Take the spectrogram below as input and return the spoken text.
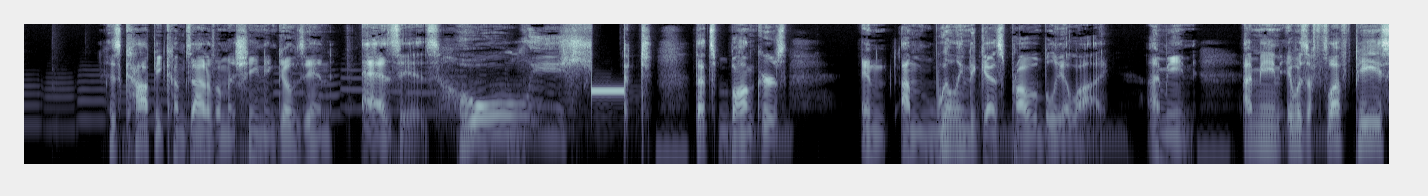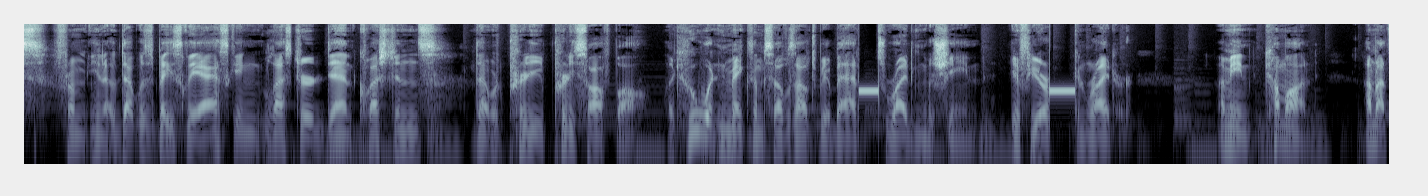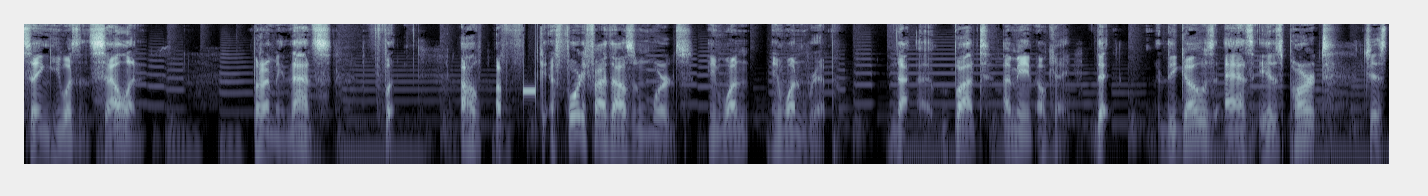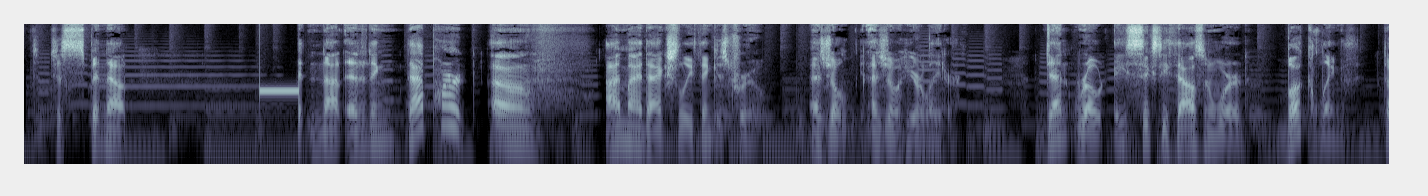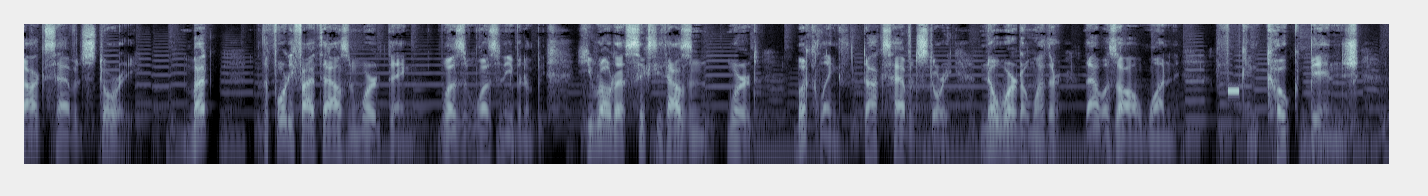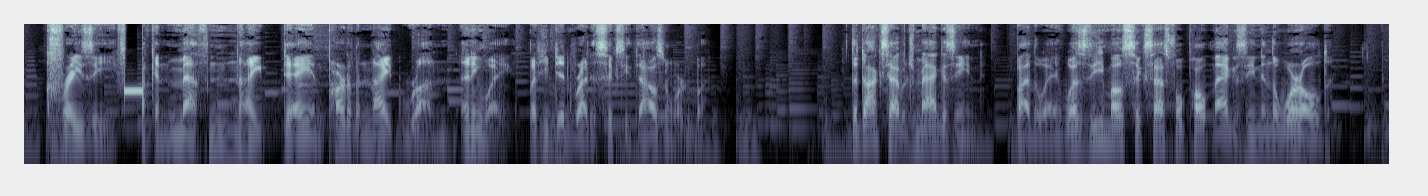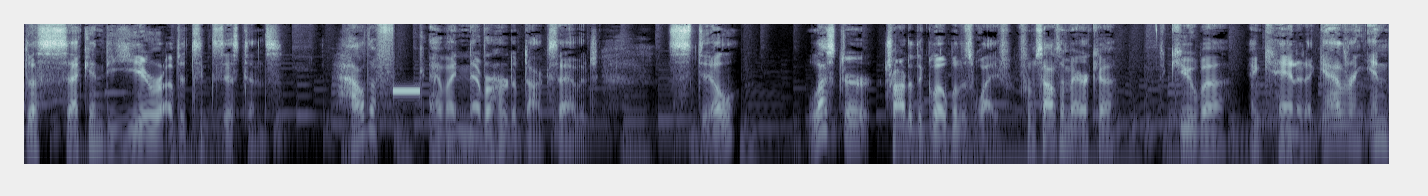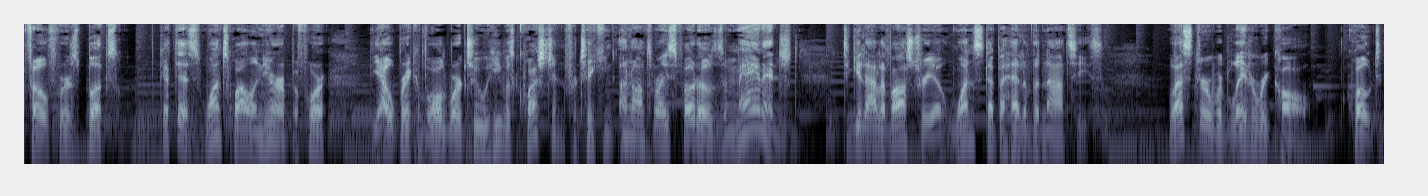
His copy comes out of a machine and goes in as is. Holy shit. That's bonkers. And I'm willing to guess probably a lie. I mean, I mean, it was a fluff piece from, you know, that was basically asking Lester Dent questions that were pretty, pretty softball. Like, who wouldn't make themselves out to be a bad writing machine if you're a fucking writer? I mean, come on. I'm not saying he wasn't selling, but I mean that's foot. Oh, a, a forty-five thousand words in one in one rip. Not, but I mean, okay, the the goes as is part, just just spitting out, not editing that part. Uh, I might actually think is true, as you'll as you'll hear later. Dent wrote a sixty thousand word book length Doc Savage story, but the forty-five thousand word thing was wasn't even a. He wrote a sixty thousand word book length Doc Savage story. No word on whether that was all one fucking coke binge, crazy fucking meth night day and part of a night run. Anyway, but he did write a sixty thousand word book. The Doc Savage magazine, by the way, was the most successful pulp magazine in the world the second year of its existence. How the f have I never heard of Doc Savage? Still, Lester trotted the globe with his wife, from South America to Cuba and Canada, gathering info for his books. Get this once while in Europe, before the outbreak of World War II, he was questioned for taking unauthorized photos and managed to get out of Austria one step ahead of the Nazis. Lester would later recall, quote,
